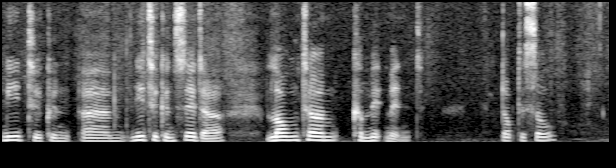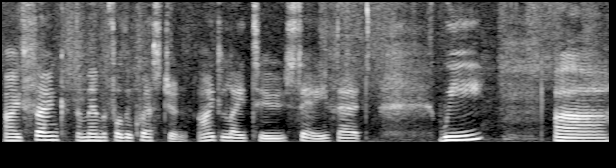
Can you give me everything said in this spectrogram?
need to um, need to consider long-term commitment? Dr. So, I thank the member for the question. I'd like to say that we uh,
